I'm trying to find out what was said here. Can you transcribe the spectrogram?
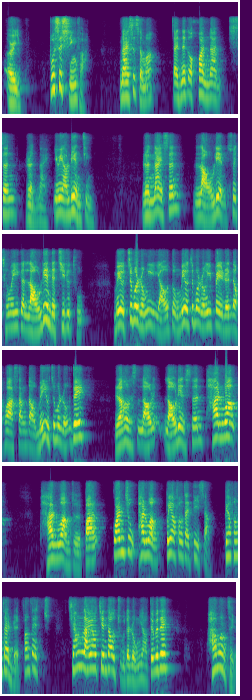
而已，不是刑罚，乃是什么？在那个患难生忍耐，因为要练尽忍耐生老练，所以成为一个老练的基督徒，没有这么容易摇动，没有这么容易被人的话伤到，没有这么容对。然后老老练生盼望，盼望就是把。关注盼望，不要放在地上，不要放在人，放在将来要见到主的荣耀，对不对？盼望这个，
